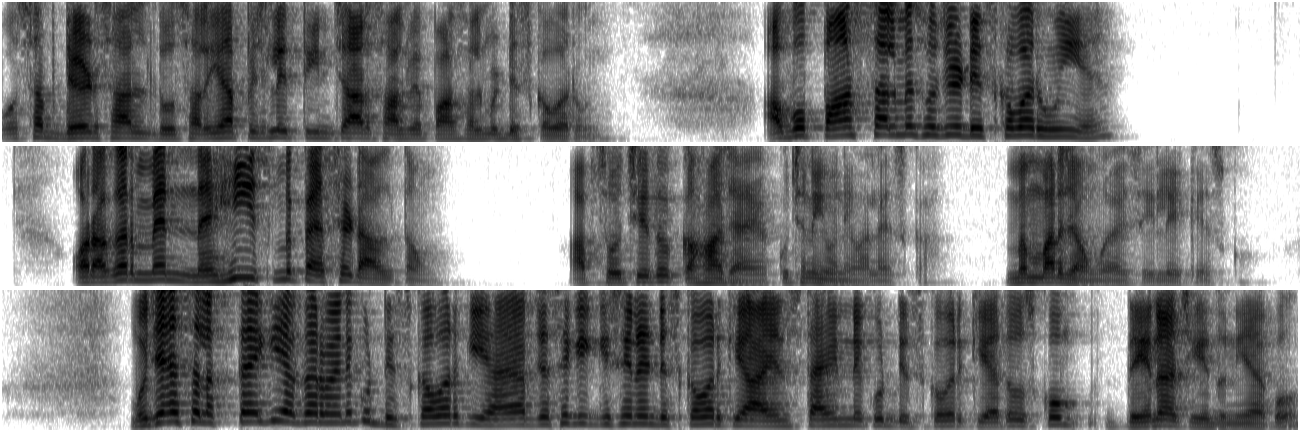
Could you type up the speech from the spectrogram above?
वो सब डेढ़ साल, दो साल या पिछले तीन चार साल में, पाँच साल में डिस्कवर हुई। अब वो पाँच साल में सोचिए डिस्कवर हुई हैं, और अगर मैं नहीं इसमें पैसे डालता हूँ, आप सोचिए तो कहाँ जाएगा? कुछ नहीं होने वाला इसका। मैं मर जाऊँगा ऐसे ही लेके इसको। मुझे ऐसा लगता है कि अगर मैंने कुछ डिस्कवर किया है, अब जैसे कि किसी ने डिस्कवर किया आइंस्टाइन ने कुछ डिस्कवर किया तो उसको देना चाहिए दुनिया को।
